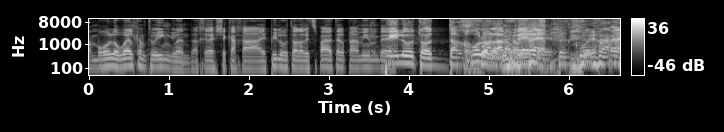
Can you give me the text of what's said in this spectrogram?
אמרו לו Welcome to England, אחרי שככה הפילו אותו לרצפה יותר פעמים. ב- הפילו אותו, דרכו לו על הברך, פירקו את ה...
